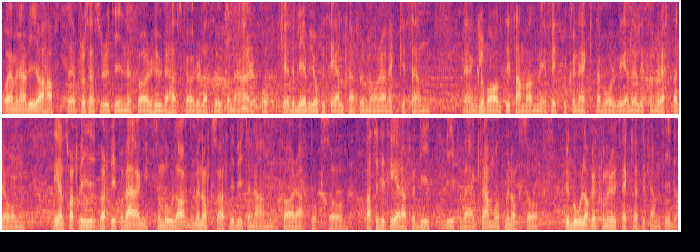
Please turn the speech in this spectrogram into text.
Och jag menar, vi har haft eh, processer och rutiner för hur det här ska rullas ut och när. Och eh, det blev ju officiellt här för några veckor sedan Eh, globalt i samband med Facebook Connect där vår VD liksom berättade om dels vart vi, vart vi är på väg som bolag men också att vi byter namn för att också facilitera för dit vi är på väg framåt men också hur bolaget kommer utvecklas i framtiden.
